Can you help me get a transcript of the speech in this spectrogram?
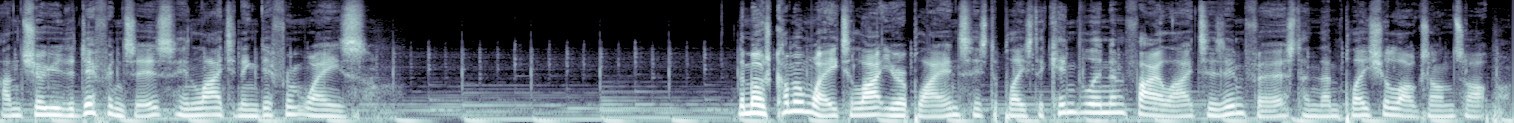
and show you the differences in lighting different ways. The most common way to light your appliance is to place the kindling and firelighters in first and then place your logs on top.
